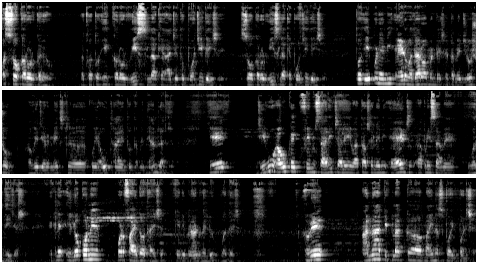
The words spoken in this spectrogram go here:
બસો કરોડ કર્યો, અથવા તો એક કરોડ વીસ લાખે આજે તો પહોંચી ગઈ છે, સો કરોડ વીસ લાખે પહોંચી ગઈ છે. તો એ પણ એની એડ વધારવા માંડે છે. તમે જોશો, હવે જ્યારે નેક્સ્ટ કોઈ આવું થાય તો તમે ધ્યાન રાખજો કે જેવું આવું કંઈક ફિલ્મ સારી ચાલે, એ વાત આવશે, એટલે એની એડ્સ આપણી સામે વધી જશે. એટલે એ લોકોને પણ ફાયદો થાય છે કે એની બ્રાન્ડ વેલ્યુ વધે છે. હવે આના કેટલાક માઇનસ પોઈન્ટ પણ છે.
